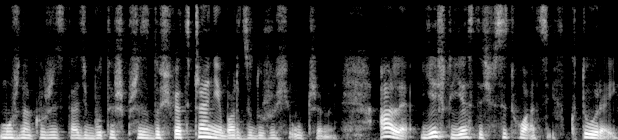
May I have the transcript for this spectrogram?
można korzystać, bo też przez doświadczenie bardzo dużo się uczymy. Ale jeśli jesteś w sytuacji, w której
